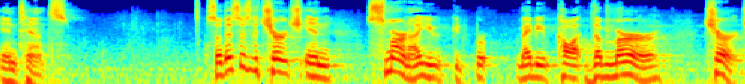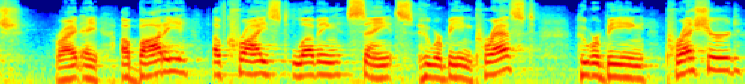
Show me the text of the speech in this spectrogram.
intense. So, this is the church in Smyrna. You could maybe call it the Myrrh Church, right? A, a body of Christ loving saints who were being pressed, who were being pressured,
